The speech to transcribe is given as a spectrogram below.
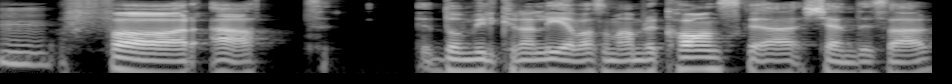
Mm. för att de vill kunna leva som amerikanska kändisar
